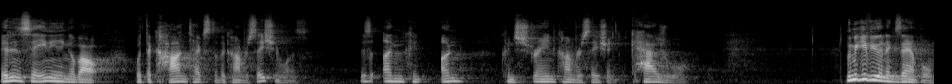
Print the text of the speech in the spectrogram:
It didn't say anything about what the context of the conversation was. This uncon- unconstrained conversation, casual. Let me give you an example.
